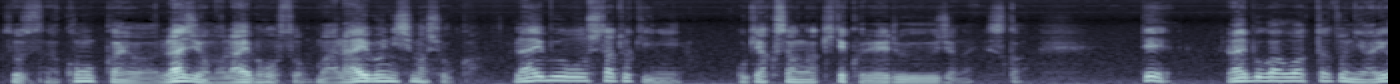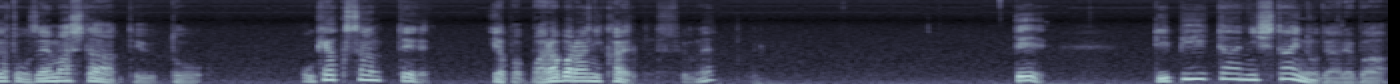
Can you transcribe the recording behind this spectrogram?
そうですね今回はラジオのライブ放送まあライブにしましょうか。ライブをした時にお客さんが来てくれるじゃないですか。でライブが終わった後にありがとうございましたって言うとお客さんってやっぱバラバラに帰るんですよね。でリピーターにしたいのであれば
